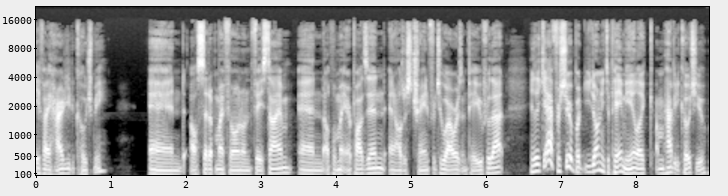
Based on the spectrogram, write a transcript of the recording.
if I hired you to coach me? And I'll set up my phone on FaceTime and I'll put my AirPods in and I'll just train for two hours and pay you for that. He's like, yeah, for sure, but you don't need to pay me. Like, I'm happy to coach you.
